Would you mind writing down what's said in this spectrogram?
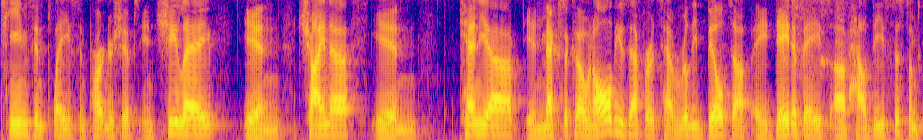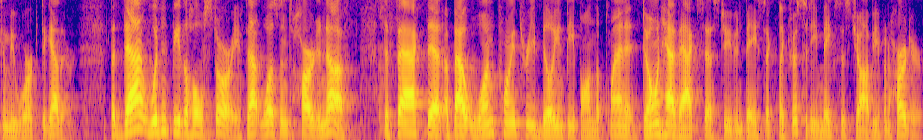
teams in place and partnerships in Chile, in China, in Kenya, in Mexico, and all these efforts have really built up a database of how these systems can be worked together. But that wouldn't be the whole story. If that wasn't hard enough, the fact that about 1.3 billion people on the planet don't have access to even basic electricity makes this job even harder.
